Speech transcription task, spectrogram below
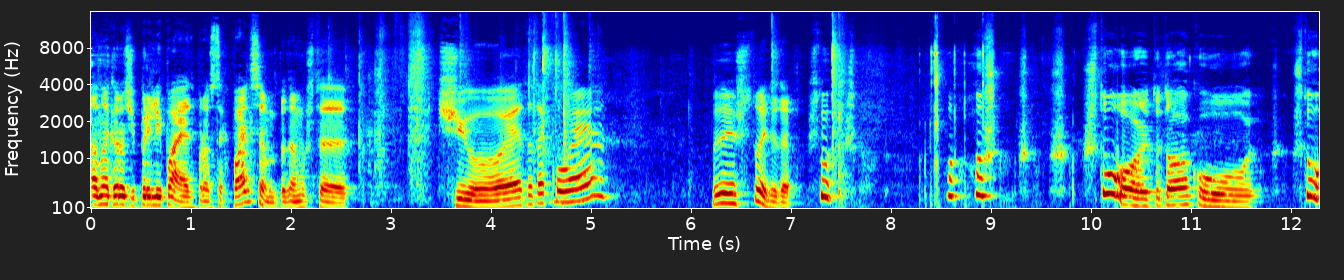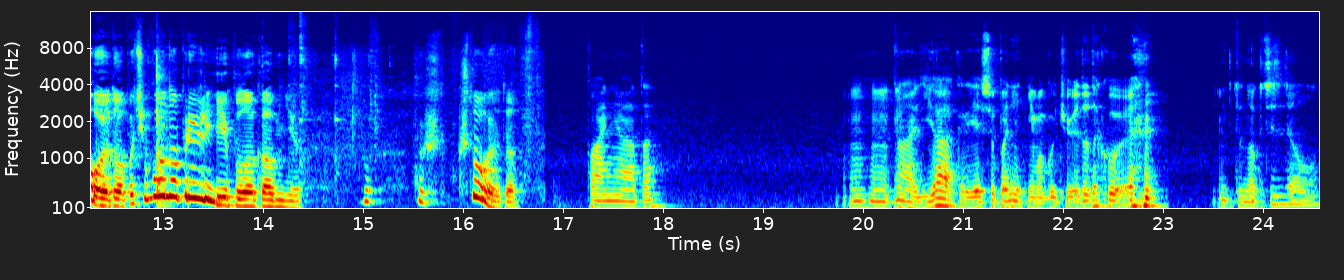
она, короче, прилипает просто к пальцам, потому что... Чё это такое? Что это? Что- Что это такое? Что это? Почему она прилипла ко мне? Что это? Понятно. Угу. А, якорь, я все понять не могу, что это такое. Ты ногти сделала?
